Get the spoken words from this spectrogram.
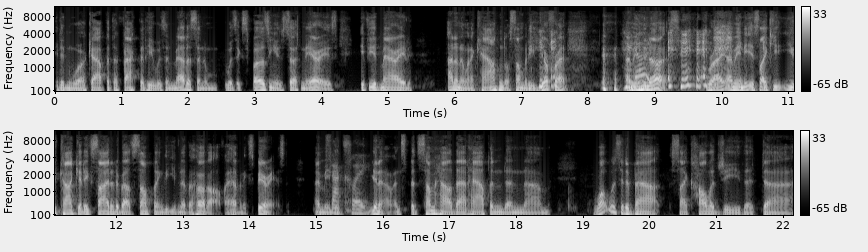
it didn't work out, but the fact that he was in medicine and was exposing you to certain areas, if you'd married, I don't know, an accountant or somebody different, I mean, who knows, right? I mean, it's like you, you can't get excited about something that you've never heard of. I haven't experienced. I mean, exactly. you know, and but somehow that happened. And um, what was it about psychology that uh,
